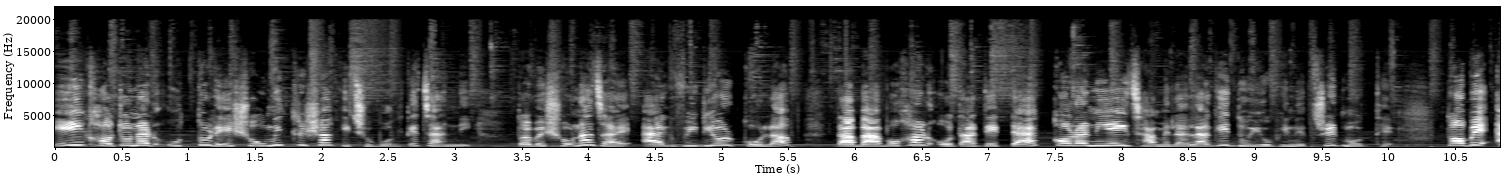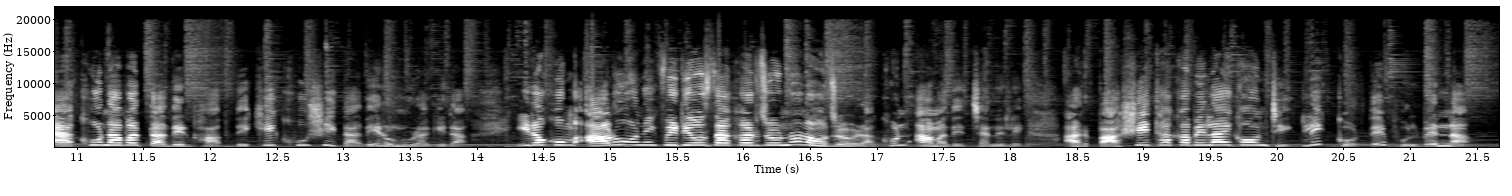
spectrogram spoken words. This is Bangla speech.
এই ঘটনার উত্তরে সৌমিত্রিষা কিছু বলতে চাননি। তবে শোনা যায়, এক ভিডিওর কোলাপ, তা ব্যবহার ও তাতে ট্যাগ করা নিয়েই ঝামেলা লাগে দুই অভিনেত্রীর মধ্যে। তবে এখন আবার তাদের ভাব দেখে খুশি তাদের অনুরাগীরা। এরকম আরও অনেক ভিডিওস দেখার জন্য নজর রাখুন আমাদের চ্যানেলে আর পাশেই থাকা বেল আইকনটি ক্লিক করতে ভুলবেন না।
